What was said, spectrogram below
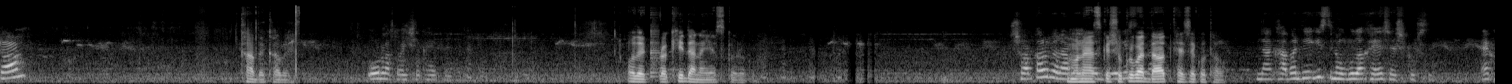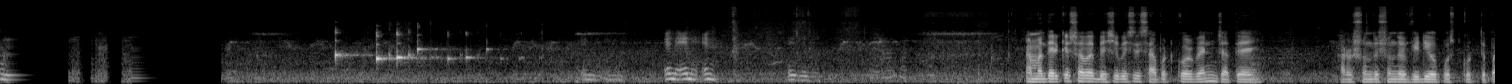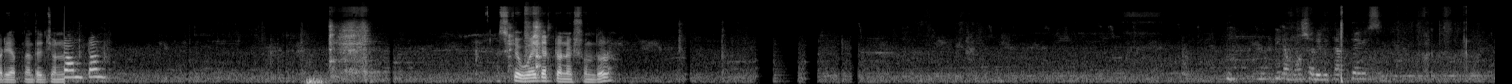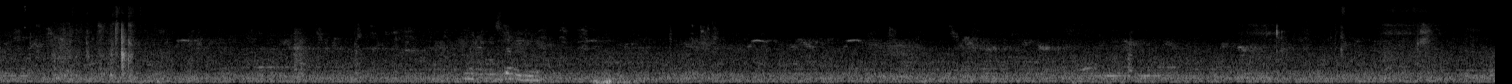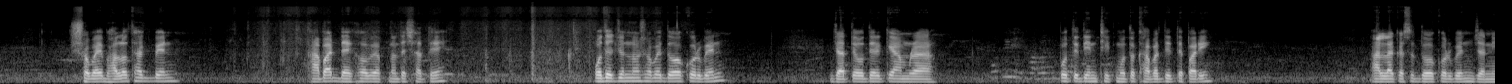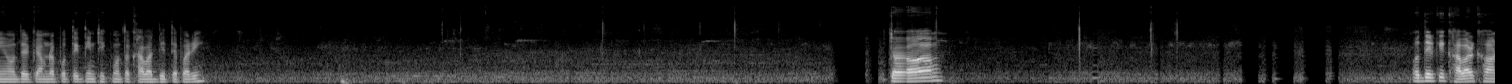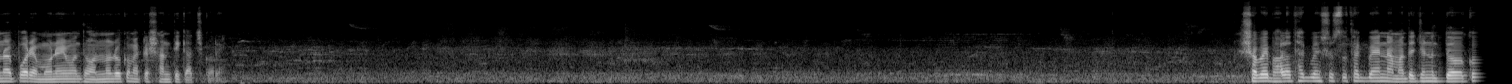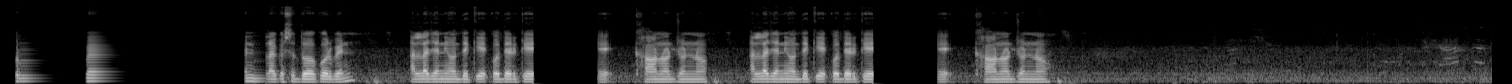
টম? খাবে খাবে। ওরা পয়সা খাই ফেলবে না। ওদের পুরো খিদা নাই আজকে ওরকম। সকালবেলা মনে আজকে শুক্রবার দাওয়াত খাইছে কোথাও। না খাবার দিয়ে গেছি না ওগুলা খেয়ে শেষ করছি। এখন এনে, এনে এনে। এই যে আমাদেরকে সবাই বেশি বেশি সাপোর্ট করবেন যাতে আরও সুন্দর সুন্দর ভিডিও পোস্ট করতে পারি আপনাদের জন্য। আজকে ওয়েদারটা অনেক সুন্দর। মশারি সবাই ভালো থাকবেন। আবার দেখা হবে আপনাদের সাথে। ওদের জন্য সবাই দোয়া করবেন, যাতে ওদেরকে আমরা প্রতিদিন ঠিকমতো খাবার দিতে পারি। আল্লাহর কাছে দোয়া করবেন, জানি ওদেরকে আমরা প্রত্যেকদিন ঠিকমতো খাবার দিতে পারি। টম ওদেরকে খাবার খাওয়ানোর পরে মনের মধ্যে অন্যরকম একটা শান্তি কাজ করে। সবাই ভালো থাকবেন, সুস্থ থাকবেন, আমাদের জন্য দোয়া করবেন কাছে দোয়া করবেন। আল্লাহ জানি ওদেরকে ওদেরকে খাওয়ানোর জন্য, আল্লাহ জানি ওদেরকে ওদেরকে খাওয়ানোর জন্য।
